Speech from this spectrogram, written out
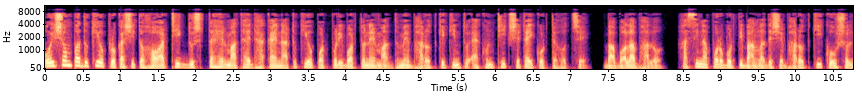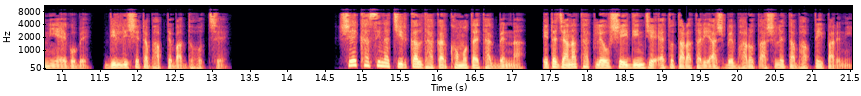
ওই সম্পাদকীয় প্রকাশিত হওয়ার ঠিক দুসপ্তাহের মাথায় ঢাকায় নাটকীয় পট পরিবর্তনের মাধ্যমে ভারতকে কিন্তু এখন ঠিক সেটাই করতে হচ্ছে, বা বলা ভালো, হাসিনা পরবর্তী বাংলাদেশে ভারত কি কৌশল নিয়ে এগোবে, দিল্লি সেটা ভাবতে বাধ্য হচ্ছে। শেখ হাসিনা চিরকাল ঢাকার ক্ষমতায় থাকবেন না, এটা জানা থাকলেও সেই দিন যে এত তাড়াতাড়ি আসবে ভারত আসলে তা ভাবতেই পারেনি।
